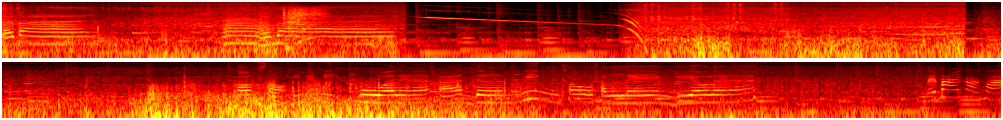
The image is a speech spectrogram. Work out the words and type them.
บายบายบายบายรอบสองนี่ไม่มีกลัวเลยนะคะ เดินวิ่งเข้าทะเลอย่างเดียวเลยนะบายบายก่อนฟ้า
